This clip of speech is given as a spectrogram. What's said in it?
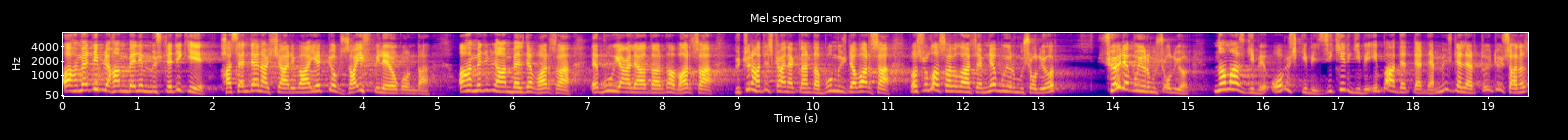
Ahmed İbni Hanbel'in müstedi ki Hasen'den aşağı rivayet yok, zayıf bile yok onda. Ahmed İbni Hanbel'de varsa, Ebu Ya'la'darda varsa, bütün hadis kaynaklarında bu müjde varsa Resulullah sallallahu aleyhi ve sellem ne buyurmuş oluyor? Şöyle buyurmuş oluyor. Namaz gibi, oruç gibi, zikir gibi ibadetlerden müjdeler duyduysanız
